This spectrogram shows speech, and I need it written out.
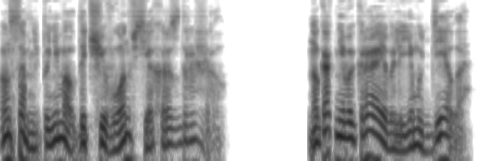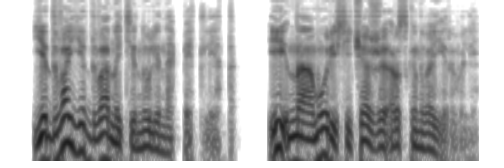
Он сам не понимал, до чего он всех раздражал. Но как не выкраивали ему дело, едва-едва натянули на пять лет. И на Амуре сейчас же расконвоировали.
